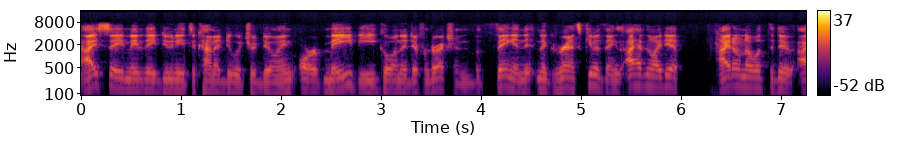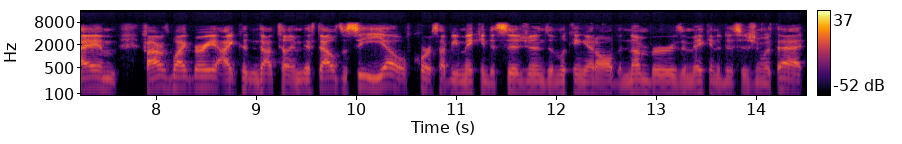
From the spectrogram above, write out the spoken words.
I say maybe they do need to kind of do what you're doing, or maybe go in a different direction. But the thing, in the, in the grand scheme of things, I have no idea. I don't know what to do. I am if I was BlackBerry, I could not tell him. If that was the CEO, of course I'd be making decisions and looking at all the numbers and making a decision with that.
